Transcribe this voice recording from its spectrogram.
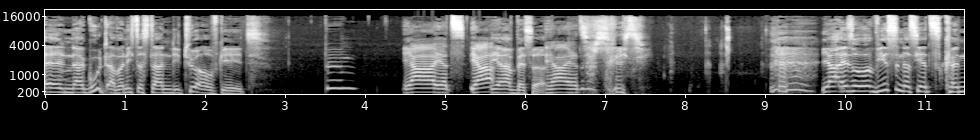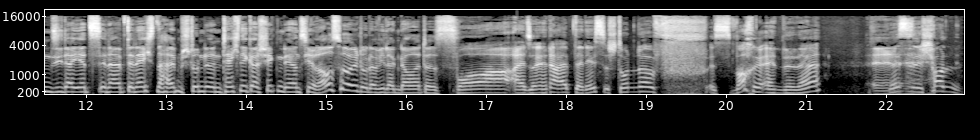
äh, na gut, aber nicht, dass dann die Tür aufgeht. Ja, jetzt, ja, ja, Ja, besser. jetzt verstehe ich. Ja, also, wie ist denn das jetzt? Können Sie da jetzt innerhalb der nächsten halben Stunde einen Techniker schicken, der uns hier rausholt? Oder wie lange dauert das? Boah, also innerhalb der nächsten Stunde pff, ist Wochenende, ne? Wissen Sie schon.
